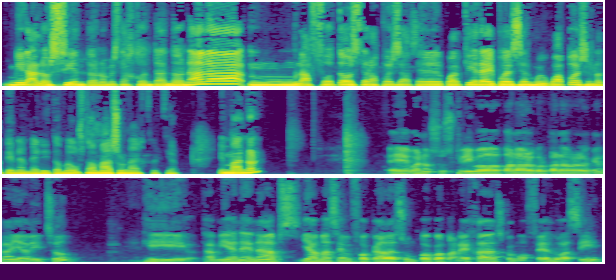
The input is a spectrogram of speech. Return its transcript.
mira, lo siento, no me estás contando nada, mm, las fotos te las puedes hacer cualquiera y puede ser muy guapo, eso no tiene mérito, me gusta más una descripción. ¿Y Manuel? Eh, bueno, suscribo palabra por palabra lo que Naya ha dicho. Y también en apps ya más enfocadas un poco a parejas como Feld o así,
